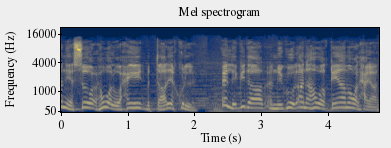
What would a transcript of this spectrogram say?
أن يسوع هو الوحيد بالتاريخ كله. اللي قدر أن يقول أنا هو القيامة والحياة.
